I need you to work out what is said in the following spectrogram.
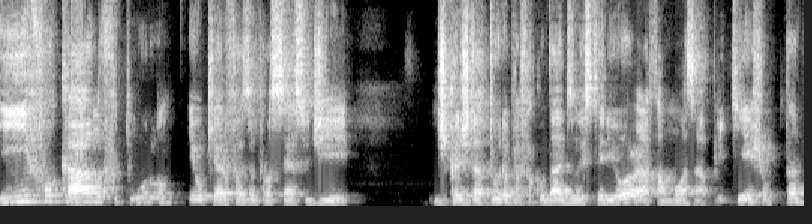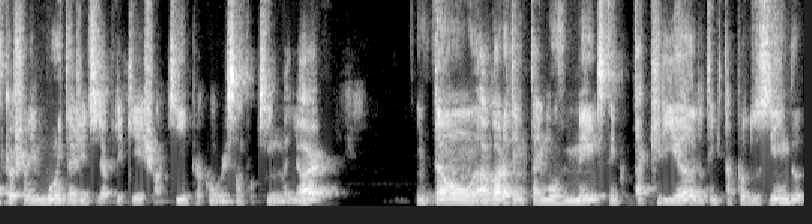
e focar no futuro. Eu quero fazer o um processo de, de candidatura para faculdades no exterior, a famosa application, tanto que eu chamei muita gente de application aqui para conversar um pouquinho melhor. Então, agora eu tenho que estar em movimento, tenho que estar criando, tenho que estar produzindo.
